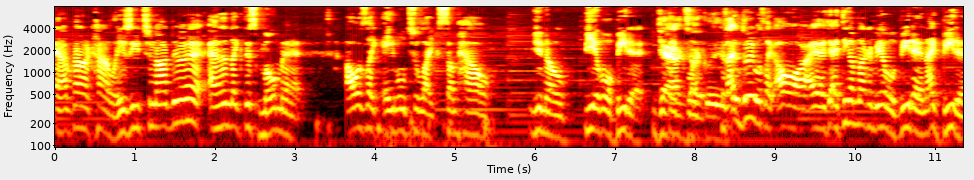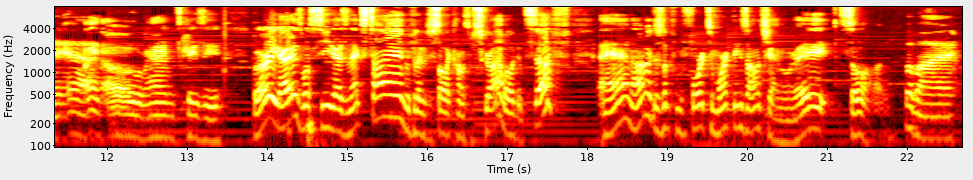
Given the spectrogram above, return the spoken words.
and I've gotten kind of lazy to not do it. And then, like, this moment, I was like able to like somehow, you know, be able to beat it. Yeah, exactly. Because I literally was like, oh, I, I think I'm not gonna be able to beat it, and I beat it. Yeah. I know, man, it's crazy. But alright, guys, we'll see you guys next time. If you like just saw, like, comment, subscribe, all that good stuff. And I don't know, just looking forward to more things on the channel, right? So long. Bye bye.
